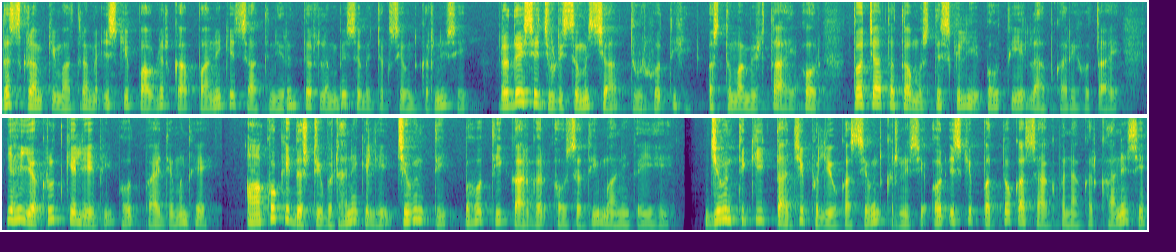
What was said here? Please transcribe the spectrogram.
10 ग्राम की मात्रा में इसके पाउडर का पानी के साथ निरंतर लंबे समय तक सेवन करने से हृदय से जुड़ी समस्या दूर होती है। अस्थमा मिटता है और त्वचा तथा मस्तिष्क के लिए बहुत ही लाभकारी होता है। यह यकृत के लिए भी बहुत फ़ायदेमंद है। आँखों की दृष्टि बढ़ाने के लिए जीवंती बहुत ही कारगर औषधि मानी गई है। जीवंती की ताजी फलियों का सेवन करने से और इसके पत्तों का साग बनाकर खाने से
